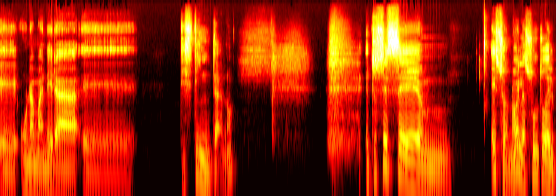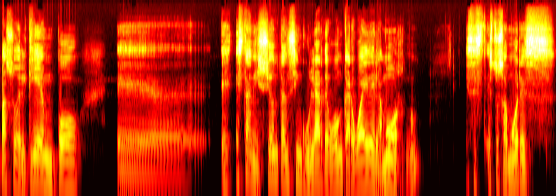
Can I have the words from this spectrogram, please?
eh, una manera eh, distinta, ¿no? Entonces, eh, eso, ¿no? El asunto del paso del tiempo, eh, e- esta visión tan singular de Wong Kar Wai del amor, ¿no? Es est- estos amores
